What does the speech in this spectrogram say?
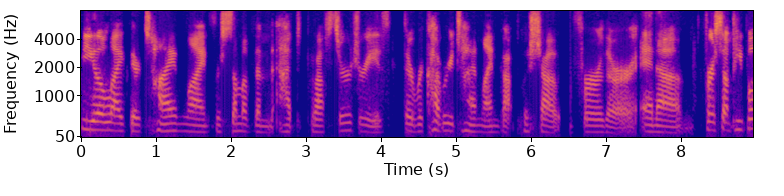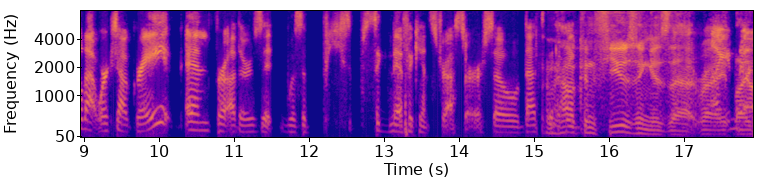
feel like their timeline for some of them that had to put off surgeries their recovery timeline got pushed out further. And um, for some people that worked out great and for others it was a significant stressor so that's and how confusing is that right like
